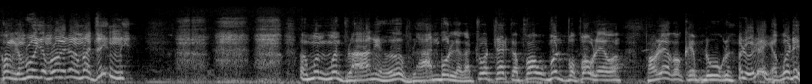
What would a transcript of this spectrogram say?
ข้องจำรวยจำรวยนั่นมาจริงนี่ เออมันมันปลาเนี่ยเออปลาอันบนแหละก็ตรวจแทกกระเป๋ามันเป๋าแล้วอะเป๋าแล้วก็เก็บดูเลยดูได้อย่ากว่าดิ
